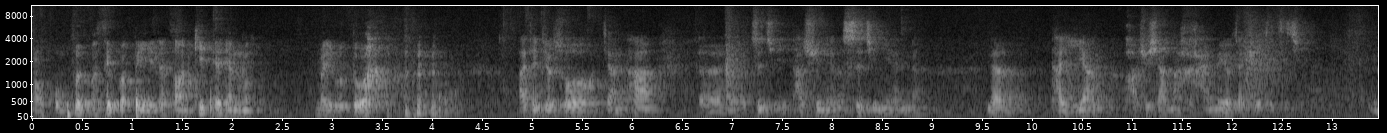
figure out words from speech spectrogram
เอาผมฝึกมาสิบกว่าปี แล้วตอนคิดก็ยังไม่รู้ตัว 阿健就说讲他，呃，自己他训练了十几年了，那他一样跑去想呢，还没有在觉知自己。嗯，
